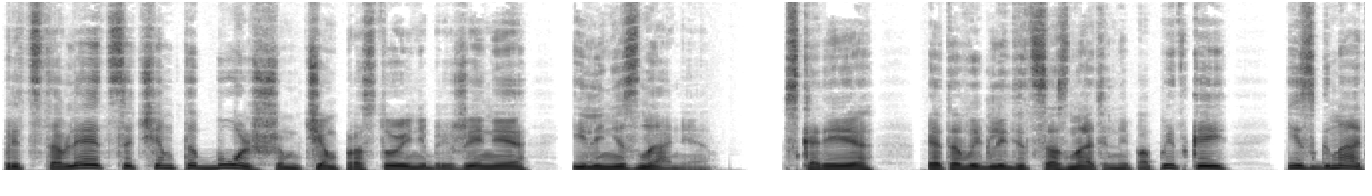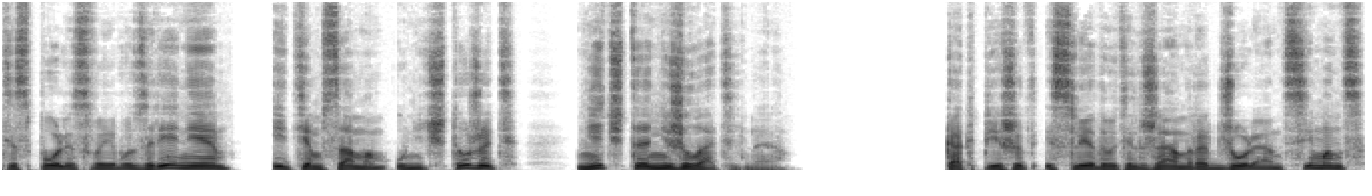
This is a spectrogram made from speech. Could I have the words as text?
представляется чем-то большим, чем простое небрежение или незнание. Скорее, это выглядит сознательной попыткой изгнать из поля своего зрения и тем самым уничтожить нечто нежелательное. Как пишет исследователь жанра Джулиан Симмонс,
